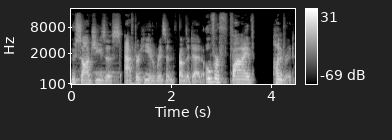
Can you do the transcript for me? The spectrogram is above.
who saw Jesus after he had risen from the dead. Over 500.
